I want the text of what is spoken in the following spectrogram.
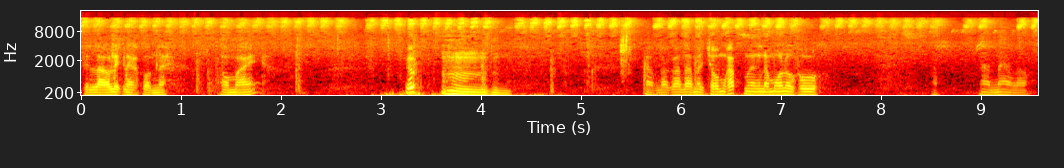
เป็นราวเหล็กนะครับผมนะเอาไม้อึ๊บครับแล้วก็เรามาชมครับเมืองนองบัวลำพูด้านหน้าเรา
